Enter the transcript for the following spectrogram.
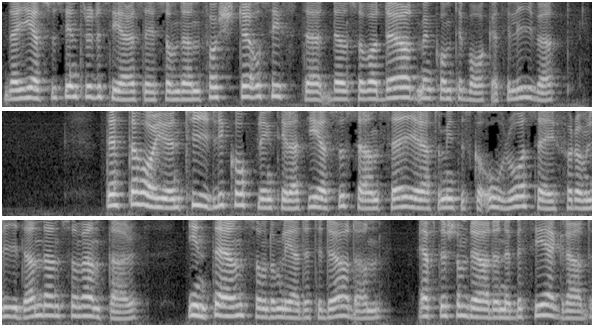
där Jesus introducerar sig som den första och siste, den som var död men kom tillbaka till livet. Detta har ju en tydlig koppling till att Jesus sen säger att de inte ska oroa sig för de lidanden som väntar, inte ens om de leder till döden, eftersom döden är besegrad.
